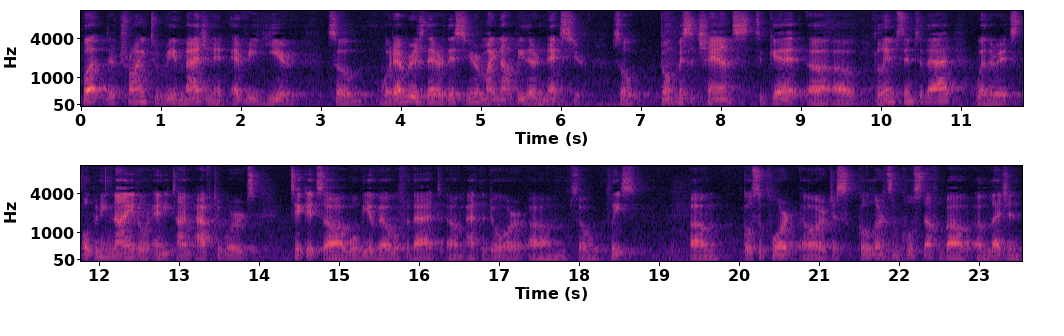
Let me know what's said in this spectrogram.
but they're trying to reimagine it every year. So whatever is there this year might not be there next year. So don't miss a chance to get a, a glimpse into that, whether it's opening night or anytime afterwards. Tickets uh, will be available for that um, at the door. Um, so please um, go support or just go learn some cool stuff about a legend.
